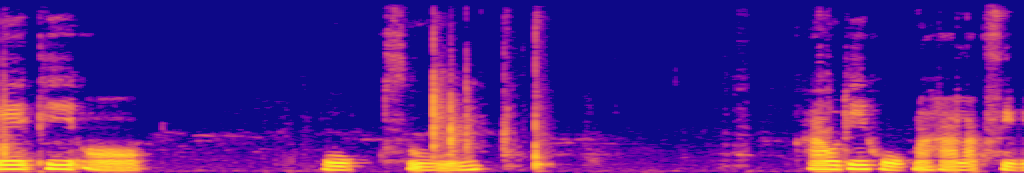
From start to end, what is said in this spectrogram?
เลขที่ออกหกศูนย์ เข้าที่หกนะคะหลักสิบ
